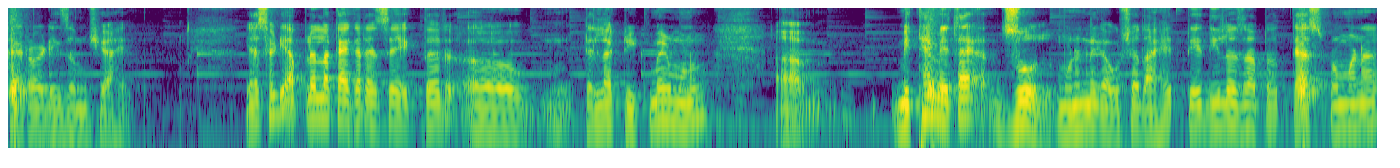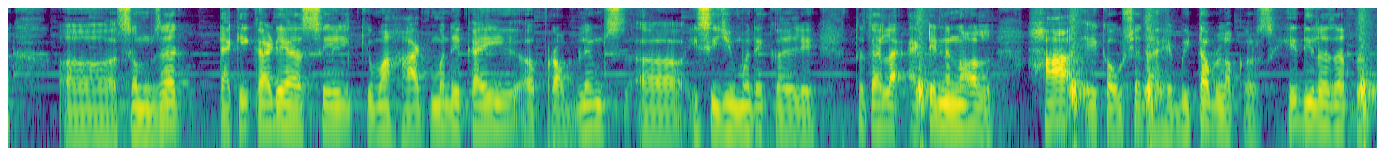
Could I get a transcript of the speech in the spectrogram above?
थायरॉइडिझमची आहेत. यासाठी आपल्याला काय करायचं आहे? एकतर त्याला ट्रीटमेंट म्हणून मिथ्यामेथा मिथॅमेथॅझोल म्हणून एक औषध आहे. ते दिलं जातं. त्याचप्रमाणे समजा टॅकिकार्डिया असेल किंवा हार्टमध्ये काही प्रॉब्लेम्स ई सी जीमध्ये कळले तर त्याला ॲटेनॉल हा एक औषध आहे. Beta blockers. हे दिलं जातं.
